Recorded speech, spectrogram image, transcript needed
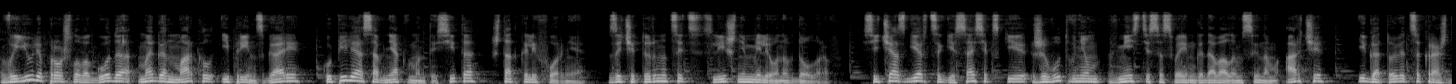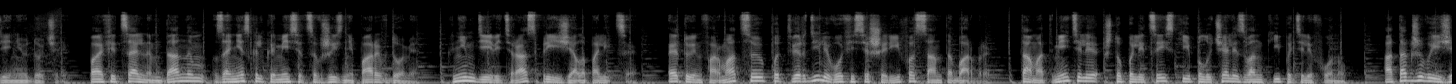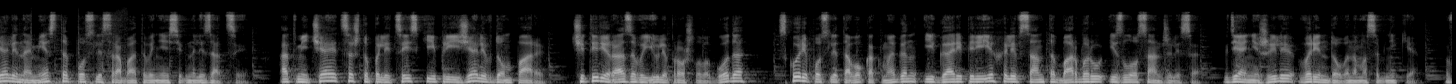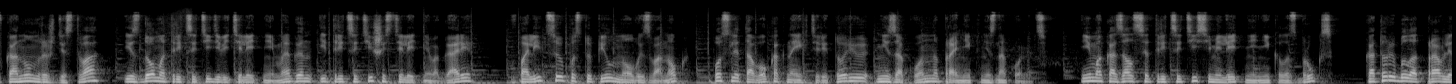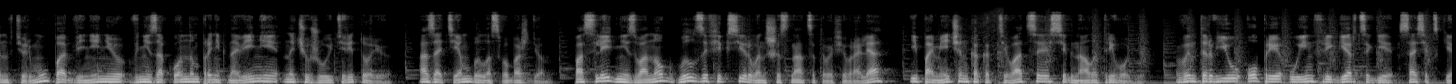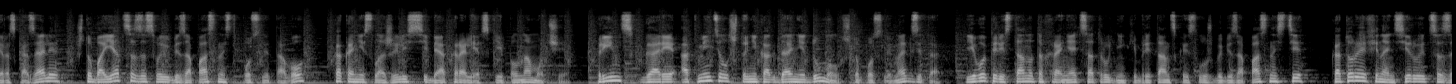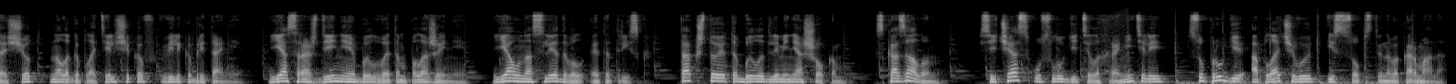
В июле прошлого года Меган Маркл и принц Гарри купили особняк в Монтесита, штат Калифорния, за 14 с лишним миллионов долларов. Сейчас герцоги Сассекские живут в нем вместе со своим годовалым сыном Арчи и готовятся к рождению дочери. По официальным данным, за несколько месяцев жизни пары в доме к ним 9 раз приезжала полиция. Эту информацию подтвердили в офисе шерифа Санта-Барбары. Там отметили, что полицейские получали звонки по телефону, а также выезжали на место после срабатывания сигнализации. Отмечается, что полицейские приезжали в дом пары четыре раза в июле прошлого года, вскоре после того, как Меган и Гарри переехали в Санта-Барбару из Лос-Анджелеса, где они жили в арендованном особняке. В канун Рождества из дома 39-летней Меган и 36-летнего Гарри в полицию поступил новый звонок после того, как на их территорию незаконно проник незнакомец. Им оказался 37-летний Николас Брукс, который был отправлен в тюрьму по обвинению в незаконном проникновении на чужую территорию, а затем был освобожден. Последний звонок был зафиксирован 16 февраля и помечен как активация сигнала тревоги. В интервью Опри Уинфри герцоги Сассекские рассказали, что боятся за свою безопасность после того, как они сложили с себя королевские полномочия. Принц Гарри отметил, что никогда не думал, что после Мэгзита его перестанут охранять сотрудники британской службы безопасности, которая финансируется за счет налогоплательщиков Великобритании. «Я с рождения был в этом положении. Я унаследовал этот риск. Так что это было для меня шоком», – сказал он. Сейчас услуги телохранителей супруги оплачивают из собственного кармана.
